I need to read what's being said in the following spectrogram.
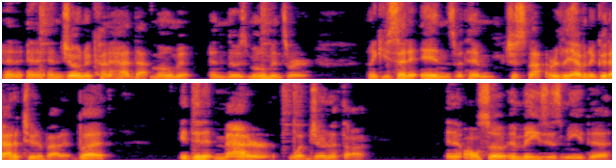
And and, and Jonah kind of had that moment and those moments where like you said, it ends with him just not really having a good attitude about it. But it didn't matter what Jonah thought. And it also amazes me the,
